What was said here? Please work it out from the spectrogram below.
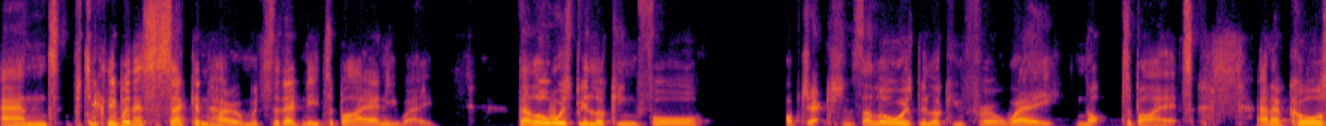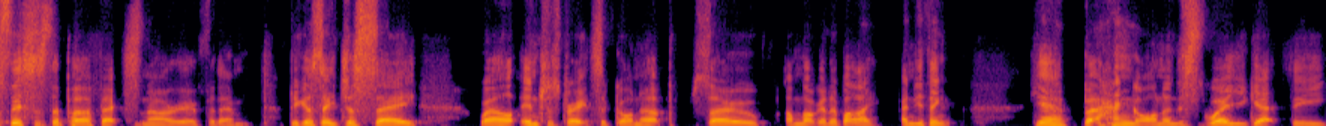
And particularly when it's a second home, which they don't need to buy anyway, they'll always be looking for objections. They'll always be looking for a way not to buy it. And of course, this is the perfect scenario for them because they just say, well, interest rates have gone up, so I'm not going to buy. And you think, yeah, but hang on. And this is where you get the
